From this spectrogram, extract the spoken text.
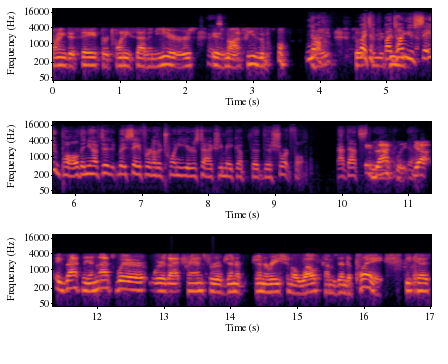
trying to save for 27 years right. is not feasible. No, right? so, by, so by the time you've saved, Paul, then you have to save for another 20 years to actually make up the, the shortfall. That, that's exactly yeah. yeah. exactly and that's where where that transfer of gener- generational wealth comes into play because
